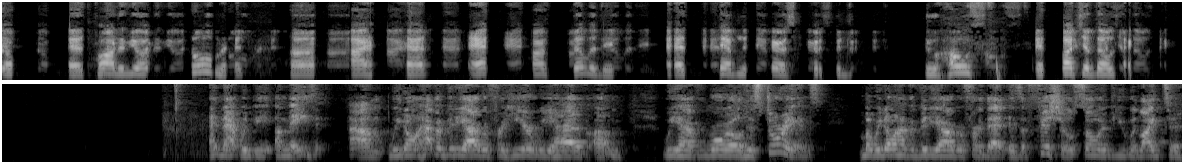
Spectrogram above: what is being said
So as part of your enrollment, uh, I have that responsibility as the chair to, to host as much of those and that would be amazing. Um, we don't have a videographer here. We have um, we have royal historians, but we don't have a videographer that is official. So if you would like to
